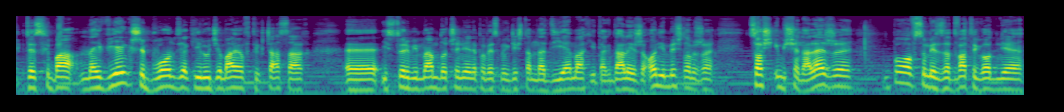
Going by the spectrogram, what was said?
i to jest chyba największy błąd, jaki ludzie mają w tych czasach e, i z którymi mam do czynienia, powiedzmy gdzieś tam na DM-ach i tak dalej, że oni myślą, że coś im się należy, bo w sumie za dwa tygodnie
